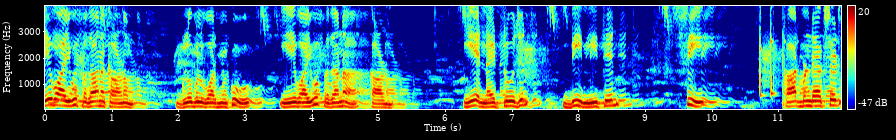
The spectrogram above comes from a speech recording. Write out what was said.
ఏ వాయువు ప్రధాన కారణం? గ్లోబల్ వార్మింగ్కు ఏ వాయువు ప్రధాన కారణం? A nitrogen B methane C carbon dioxide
